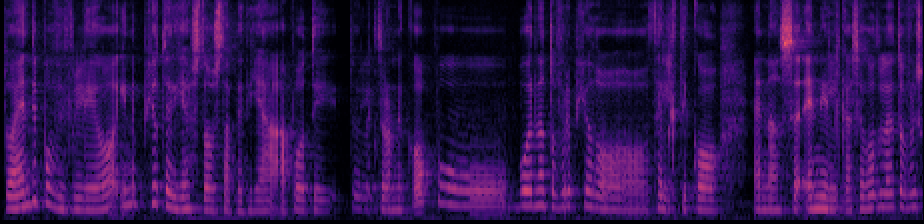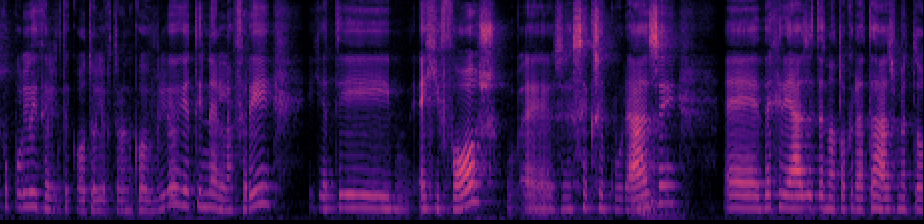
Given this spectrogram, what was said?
το έντυπο βιβλίο είναι πιο ταιριαστό στα παιδιά από ότι το ηλεκτρονικό που μπορεί να το βρει πιο θελκτικό ένας ενήλικας. Εγώ δηλαδή το βρίσκω πολύ θελκτικό το ηλεκτρονικό βιβλίο γιατί είναι ελαφρύ, γιατί έχει φως, ε, σε ξεκουράζει, Ε, δεν χρειάζεται να το κρατάς με το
